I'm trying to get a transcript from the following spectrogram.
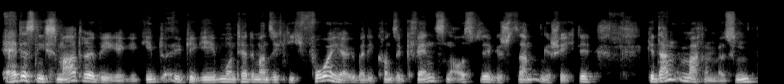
hätte es nicht smartere Wege gegeben, und hätte man sich nicht vorher über die Konsequenzen aus der gesamten Geschichte Gedanken machen müssen,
